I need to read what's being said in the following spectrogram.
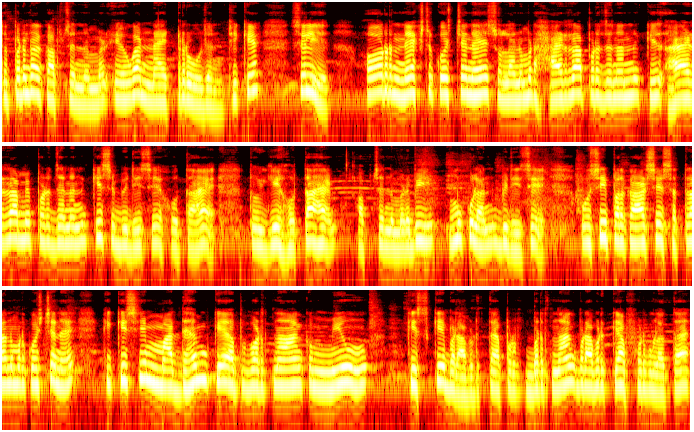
तो पंद्रह का ऑप्शन नंबर ए होगा नाइट्रोजन ठीक है? चलिए, और नेक्स्ट क्वेश्चन है सोलह नंबर हाइड्रा प्रजनन किस हाइड्रा में प्रजनन किस विधि से होता है? तो ये होता है ऑप्शन नंबर बी मुकुलन विधि से। उसी प्रकार से सत्रह नंबर क्वेश्चन है कि किसी माध्यम के अपवर्तनांक म्यू किसके बराबर होता है? अपवर्तनांक बराबर क्या फॉर्मूला होता है?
